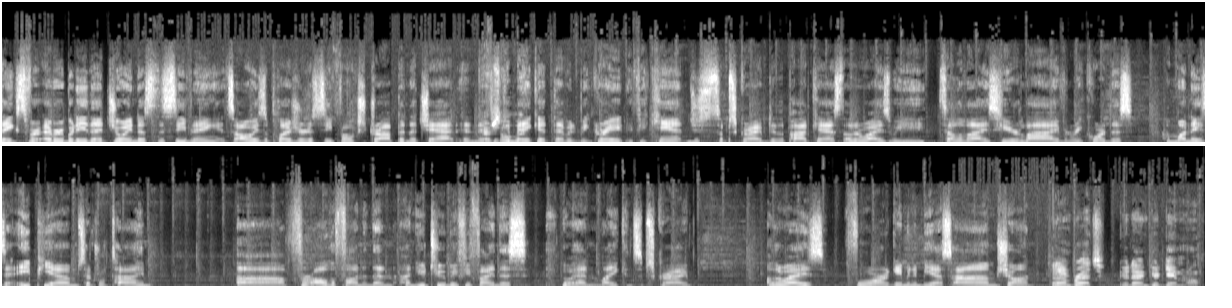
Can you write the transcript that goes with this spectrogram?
Thanks for everybody that joined us this evening. It's always a pleasure to see folks drop in the chat, and if you can make it, that would be great. If you can't, just subscribe to the podcast. Otherwise, we televise here live and record this on Mondays at 8 p.m. Central Time uh, for all the fun. And then on YouTube, if you find this, go ahead and like and subscribe. Otherwise, for Gaming and BS, I'm Sean. And I'm Brett. Good night, good gaming all.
